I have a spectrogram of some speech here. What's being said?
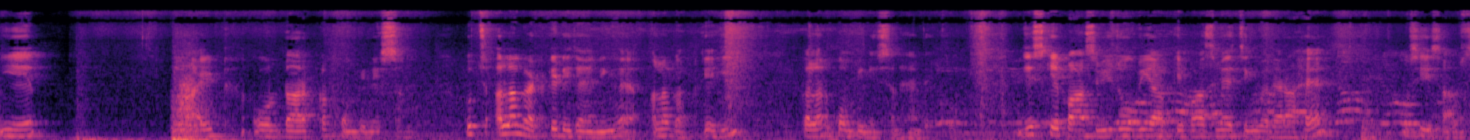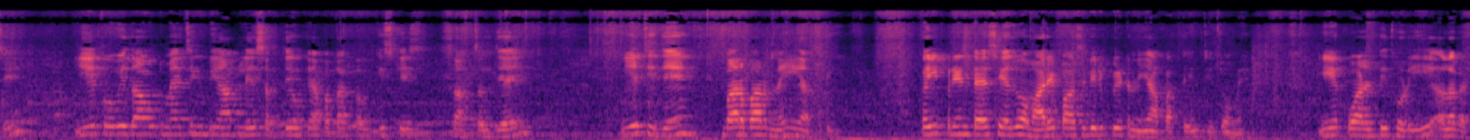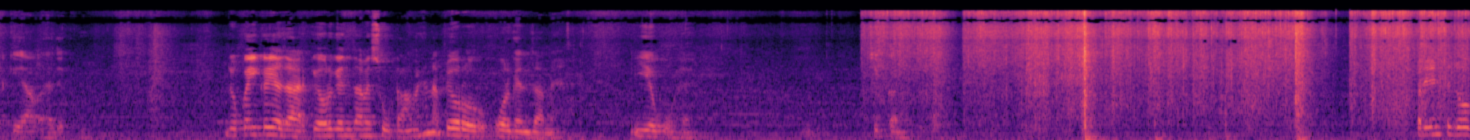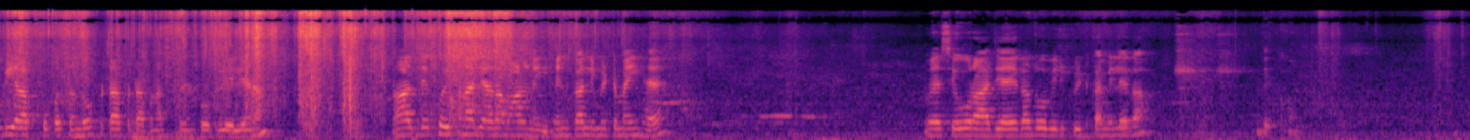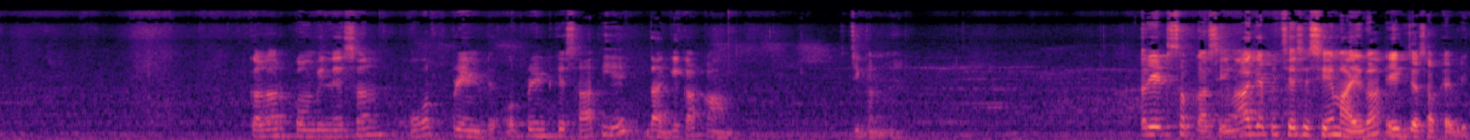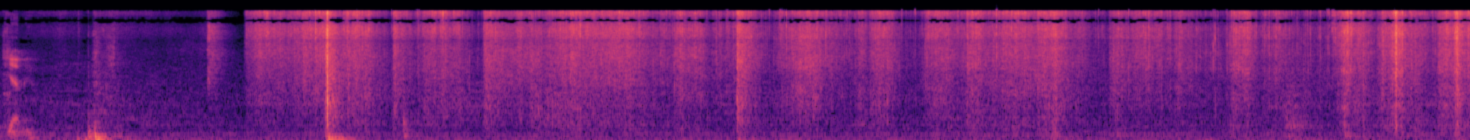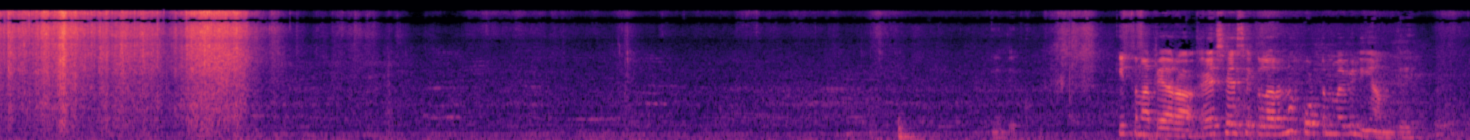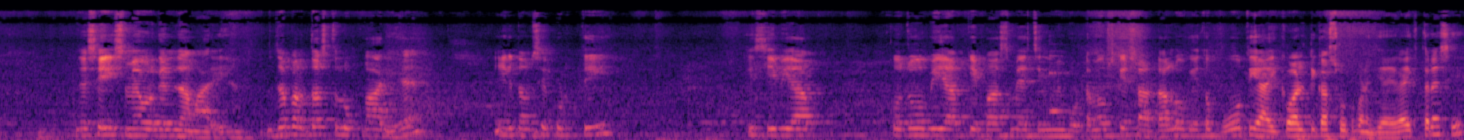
ये लाइट और डार्क का कॉम्बिनेशन कुछ अलग हटके डिज़ाइनिंग है, अलग हटके ही कलर कॉम्बिनेशन है, देखो। जिसके पास भी, जो भी आपके पास मैचिंग वगैरह है, उसी हिसाब से। ये तो विदाउट मैचिंग भी आप ले सकते हो, क्या पता कब किसके साथ चल जाए। ये चीज़ें बार बार नहीं आती। कई प्रिंट ऐसे हैं जो हमारे पास भी रिपीट नहीं आ पाते इन चीज़ों में। ये क्वालिटी थोड़ी ही अलग हटके आवा है, देखो। जो कई कई हज़ार के ऑर्गेंजा में सूट आम है ना प्योर ऑर्गेंजा में। ये वो है। चिकन प्रिंट जो भी आपको पसंद हो, फटाफट अपना स्क्रीन ले लेना। आज देखो, इतना ज़्यादा माल नहीं है, इनका लिमिट में ही है। वैसे और आ जाएगा, जो भी रिपीट का मिलेगा। देखो। कलर कॉम्बिनेशन और प्रिंट और प्रिंट के साथ ये धागे का काम चिकन में। रेट सबका सेम आगे पीछे से सेम आएगा, एक जैसा फैब्रिक यानी। कितना प्यारा ऐसे ऐसे कलर है ना कॉटन में भी नहीं आते। जैसे इसमें और गंजाम आ रही है। ज़बरदस्त लुक रही है। एकदम से कुर्ती, किसी भी आप को जो भी आपके पास मैचिंग में बॉटम है, उसके साथ डालोगे तो बहुत ही हाई क्वालिटी का सूट बन जाएगा। एक तरह से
